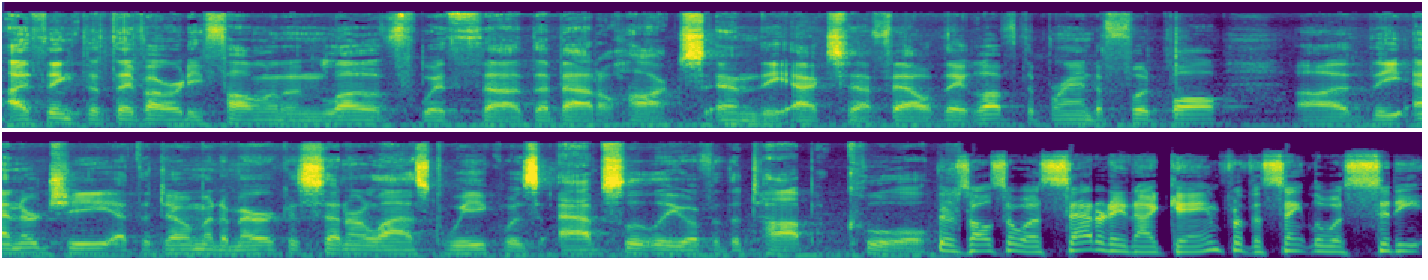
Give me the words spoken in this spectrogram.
I think that they've already fallen in love with uh, the Battlehawks and the XFL. They love the brand of football. Uh, the energy at the Dome at America Center last week was absolutely over the top cool. There's also a Saturday night game for the St. Louis City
